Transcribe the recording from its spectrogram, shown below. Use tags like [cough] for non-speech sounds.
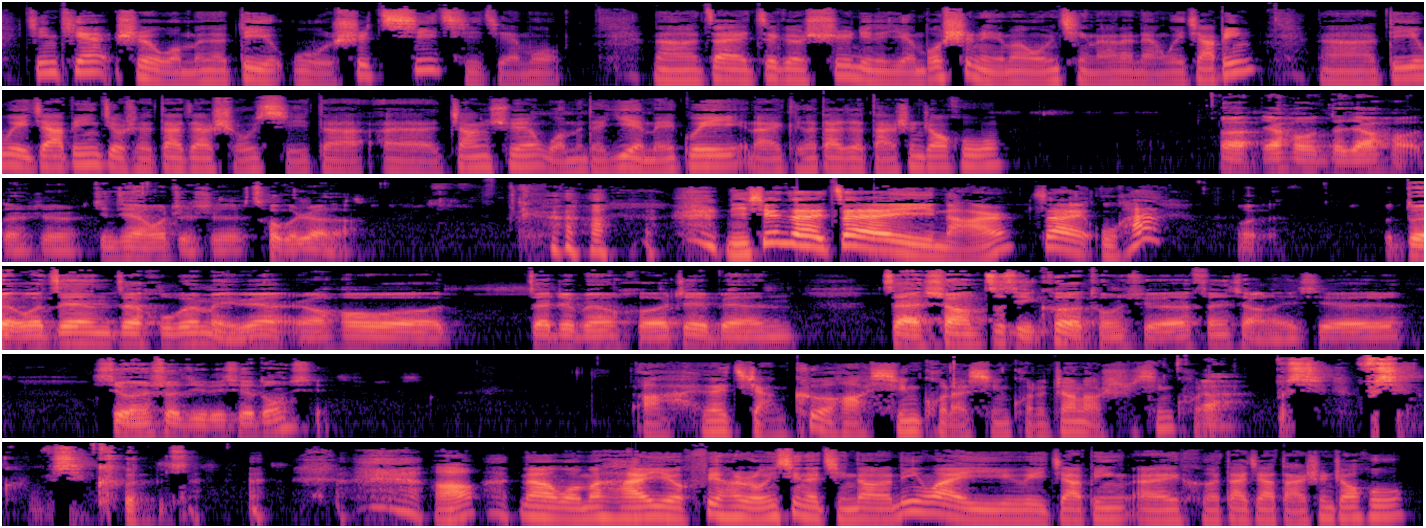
今天是我们的第五十七期节目。那在这个虚拟的演播室里面，我们请来了两位嘉宾。那第一位嘉宾就是大家熟悉的呃张轩，我们的夜玫瑰，来和大家打声招呼。呃，然后大家好，但是今天我只是凑个热闹。[laughs] 你现在在哪儿？在武汉？我对我现在在湖北美院，然后在这边和这边在上字体课的同学分享了一些。新闻设计的一些东西啊，还在讲课哈，辛苦了，辛苦了，张老师辛苦了，啊不辛不辛苦不辛苦。[laughs] 好，那我们还有非常荣幸的请到了另外一位嘉宾来和大家打一声招呼。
